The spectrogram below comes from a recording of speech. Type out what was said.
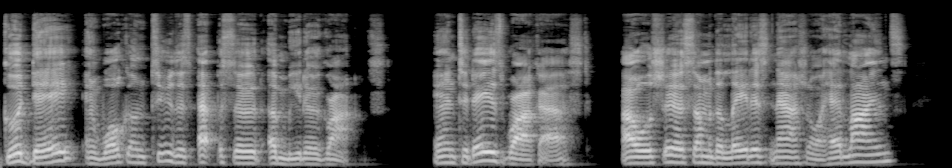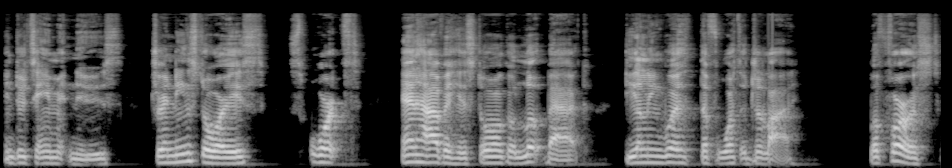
Good day and welcome to this episode of Media Grinds. In today's broadcast, I will share some of the latest national headlines, entertainment news, trending stories, sports, and have a historical look back dealing with the 4th of July. But first,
